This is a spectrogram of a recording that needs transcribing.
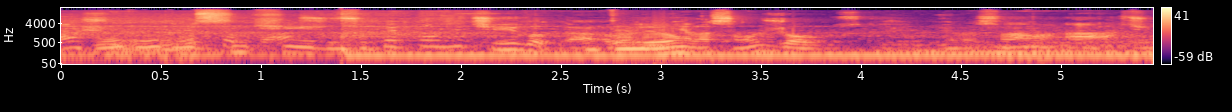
acho O- o- o sentido. parte super positiva a- Entendeu? em relação aos jogos, em relação à arte,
